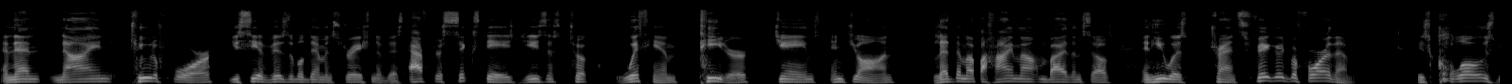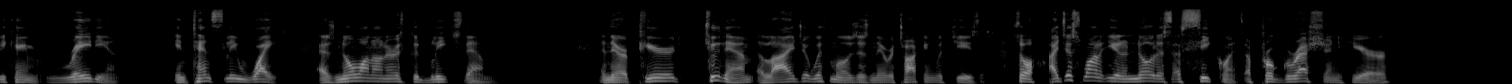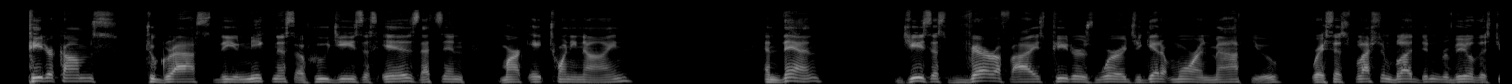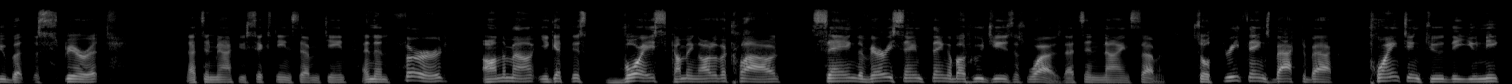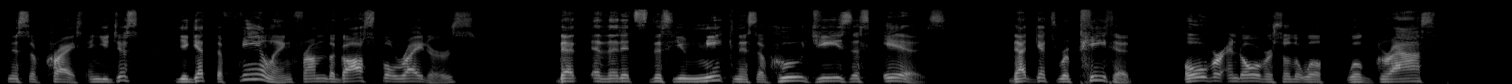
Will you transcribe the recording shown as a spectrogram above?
And then 9, 2 to 4, you see a visible demonstration of this. After six days, Jesus took with him Peter, James, and John, led them up a high mountain by themselves, and he was transfigured before them. His clothes became radiant, intensely white, as no one on earth could bleach them. And there appeared to them Elijah with Moses, and they were talking with Jesus. So I just wanted you to notice a sequence, a progression here Peter comes to grasp the uniqueness of who Jesus is. That's in Mark 8 29. And then Jesus verifies Peter's words. You get it more in Matthew, where he says, Flesh and blood didn't reveal this to you, but the Spirit. That's in Matthew 16, 17. And then third, on the mount, you get this voice coming out of the cloud saying the very same thing about who Jesus was. That's in 9, 7. So three things back to back pointing to the uniqueness of Christ. And you just, you get the feeling from the gospel writers that, that it's this uniqueness of who Jesus is that gets repeated over and over so that we'll, we'll grasp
